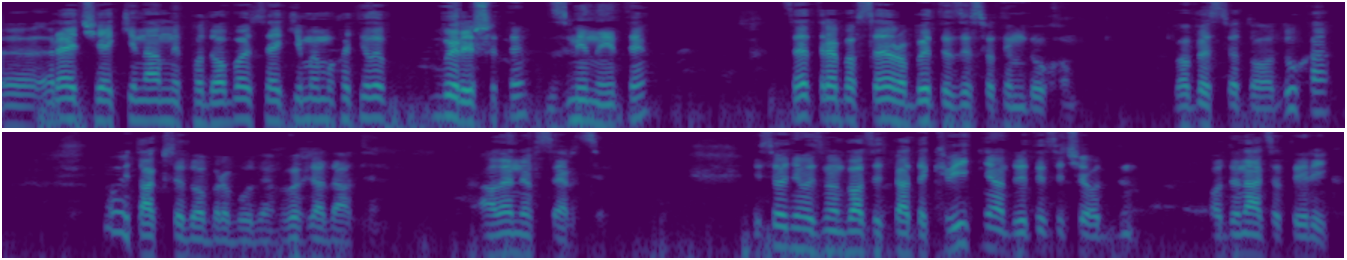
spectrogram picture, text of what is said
е, речі, які нам не подобаються, які ми хотіли б вирішити, змінити. Це треба все робити зі Святим Духом. Бо без Святого Духа, ну і так все добре буде виглядати, але не в серці. І сьогодні візьмемо 25 квітня 2011 рік.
